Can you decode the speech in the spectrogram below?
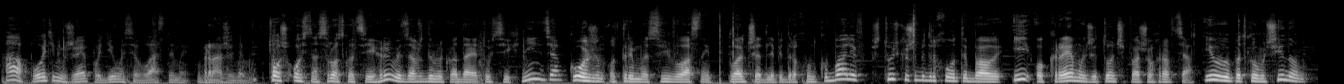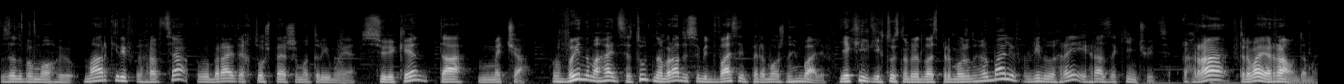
а потім вже поділимося власними враженнями. Тож, ось нас розклад цієї гри. Ви завжди викладаєте усіх ніндзя. Кожен отримує свій власний планшет для підрахунку балів, штучку, щоб підраховувати бали, і окремий жетончик вашого гравця. І ви випадковим чином, за допомогою маркерів гравця, вибираєте, хто ж першим отримує сюрікен та меча. Ви намагаєтеся тут набрати собі 20 переможних балів. Як тільки хтось набере 20 переможних балів, він виграє і гра закінчується. Гра триває раундами.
